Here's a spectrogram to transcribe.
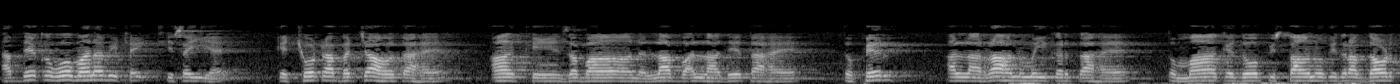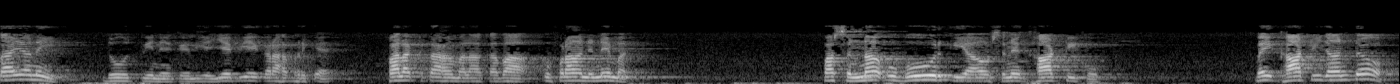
اب دیکھو وہ معنی بھی صحیح ہے کہ چھوٹا بچہ ہوتا ہے، آنکھیں، زبان، لب اللہ دیتا ہے، تو پھر اللہ رہنمائی کرتا ہے، تو ماں کے دو پستانوں کی طرف دوڑتا ہے یا نہیں؟ دودھ پینے کے لیے، یہ بھی ایک رابری ہے۔ فلکتا ملا کبا کفران نعمت۔ پس نہ عبور کیا اس نے گھاٹی کو۔ بھائی، گھاٹی جانتے ہو؟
